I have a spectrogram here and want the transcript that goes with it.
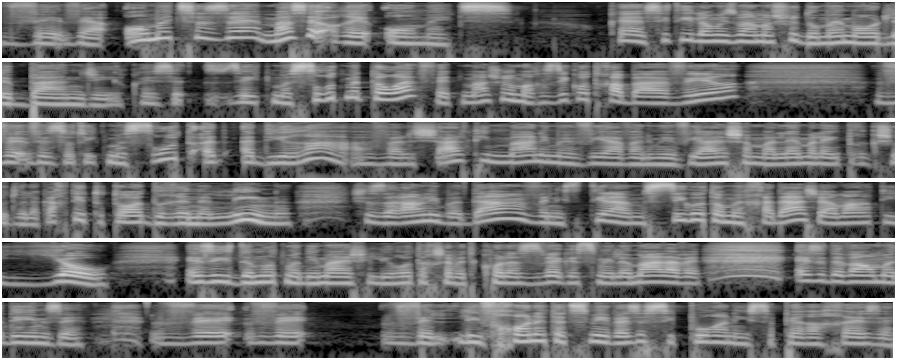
והאומץ הזה, מה זה הרי אומץ? אוקיי, עשיתי לא מזמן משהו דומה מאוד לבנג'י, אוקיי? זה, זה התמסרות מטורפת, משהו מחזיק אותך באוויר, ו- וזאת התמסרות אד- אדירה, אבל שאלתי מה אני מביאה, ואני מביאה לשם מלא מלא התרגשות, ולקחתי את אותו אדרנלין שזרם לי בדם, וניסיתי להמשיג אותו מחדש, ואמרתי, יואו, איזו הזדמנות מדהימה יש לי לראות עכשיו את כל אז וגאס מלמעלה, ואיזה דבר מדהים זה. ו- ו- ולבחון את עצמי, ואיזה סיפור אני אספר אחרי זה,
